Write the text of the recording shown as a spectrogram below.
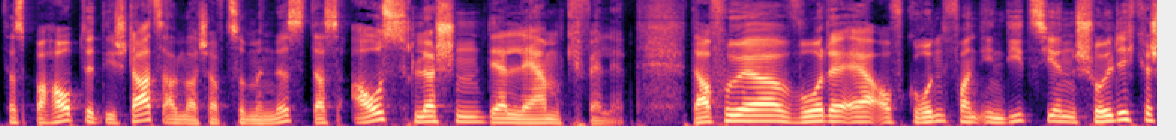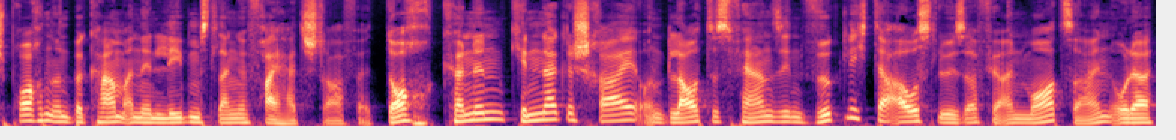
das behauptet die Staatsanwaltschaft zumindest, das Auslöschen der Lärmquelle. Dafür wurde er aufgrund von Indizien schuldig gesprochen und bekam eine lebenslange Freiheitsstrafe. Doch können Kindergeschrei und lautes Fernsehen wirklich der Auslöser für einen Mord sein oder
